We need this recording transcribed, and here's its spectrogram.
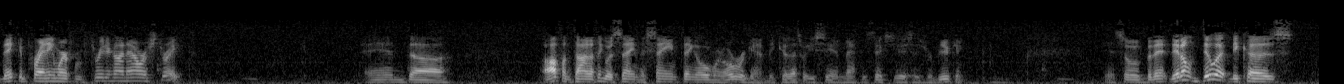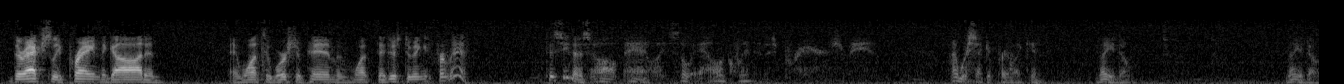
they can pray anywhere from three to nine hours straight. And uh, oftentimes, I think it was saying the same thing over and over again because that's what you see in Matthew 6, Jesus is rebuking. And so, but they, they don't do it because they're actually praying to God and, and want to worship Him and what they're just doing it for. To see them say, oh man, well, he's so eloquent in his prayers, man. I wish I could pray like him. No, you don't. No, you don't.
